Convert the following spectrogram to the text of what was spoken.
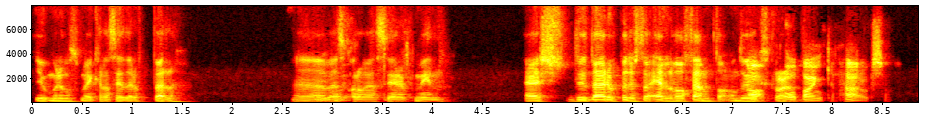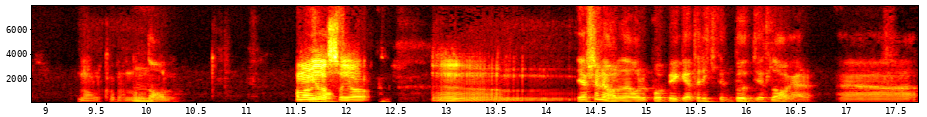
Jo, men det måste man ju kunna se där uppe, eller? Uh, ja. jag ska kolla vad jag ser på min. Eh, du, där uppe det står 11 och 15. Om du Ja, på banken. Här också. 0,0. Ja. gör så, jag... ehm, Jag känner att jag håller på att bygga ett riktigt budgetlag här. Eh,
